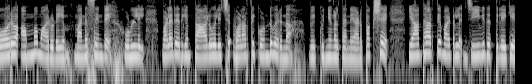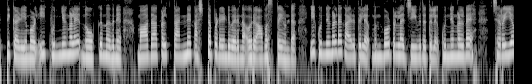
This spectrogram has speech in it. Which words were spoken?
ഓരോ അമ്മമാരുടെയും മനസ്സിന്റെ ഉള്ളിൽ വളരെയധികം താലോലിച്ച് വളർത്തിക്കൊണ്ടുവരുന്ന കുഞ്ഞുങ്ങൾ തന്നെയാണ്. പക്ഷേ യാഥാർത്ഥ്യമായിട്ടുള്ള ജീവിതത്തിലേക്ക് എത്തിക്കഴിയുമ്പോൾ ഈ കുഞ്ഞുങ്ങളെ നോക്കുന്നതിന് മാതാക്കൾ തന്നെ കഷ്ടപ്പെടേണ്ടി വരുന്ന ഒരു അവസ്ഥയുണ്ട്. ഈ കുഞ്ഞുങ്ങളുടെ കാര്യത്തിൽ മുൻപോട്ടുള്ള ജീവിതത്തിൽ കുഞ്ഞുങ്ങളുടെ ചെറിയ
